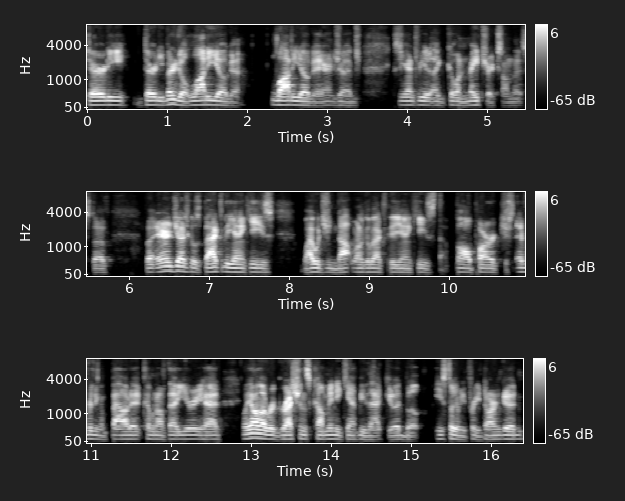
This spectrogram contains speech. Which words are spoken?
dirty, dirty. Better do a lot of yoga, a lot of yoga, Aaron Judge, because you're going to be like going matrix on this stuff. But Aaron Judge goes back to the Yankees. Why would you not want to go back to the Yankees? That ballpark, just everything about it coming off that year he had. We all know regression's coming. He can't be that good, but he's still gonna be pretty darn good.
